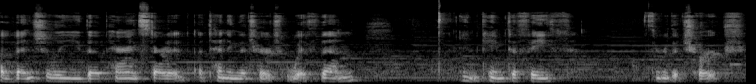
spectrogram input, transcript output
Eventually, the parents started attending the church with them and came to faith through the church.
